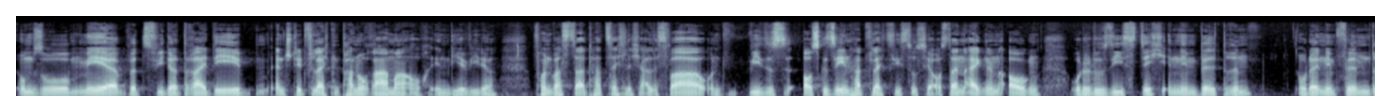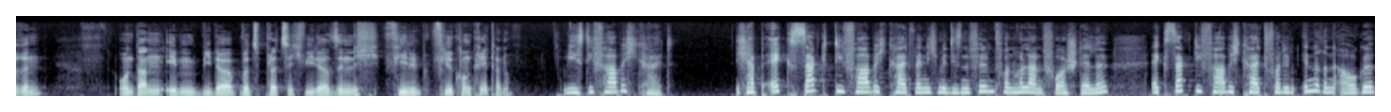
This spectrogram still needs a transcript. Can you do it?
umso mehr wird's wieder 3D, entsteht vielleicht ein Panorama auch in dir wieder, von was da tatsächlich alles war und wie das ausgesehen hat. Vielleicht siehst du es ja aus deinen eigenen Augen oder du siehst dich in dem Bild drin oder in dem Film drin und dann eben wieder wird's plötzlich wieder sinnlich viel, viel konkreter. Ne? Wie ist die Farbigkeit? Ich habe exakt die Farbigkeit, wenn ich mir diesen Film von Holland vorstelle, exakt die Farbigkeit vor dem inneren Auge,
